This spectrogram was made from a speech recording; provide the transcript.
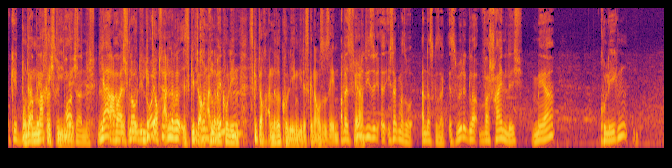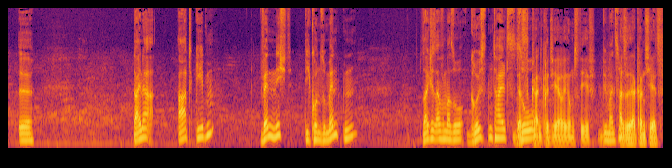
Okay, du Und dann aber mache ich die als nicht. Reporter nicht. ne? Ja, aber, es ich glaube, gibt auch Leute, andere, es gibt auch andere Kollegen, es gibt auch andere Kollegen, die das genauso sehen. Aber es würde ja. diese, äh, ich sag mal so, anders gesagt, es würde glaub, wahrscheinlich mehr Kollegen äh, deiner Art geben, wenn nicht die Konsumenten, sag ich jetzt einfach mal so, größtenteils Das so. ist kein Kriterium, Steve. wie meinst du? Also da könnte ich jetzt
